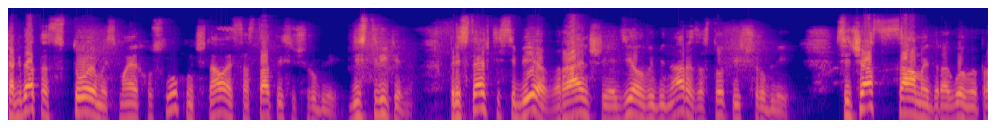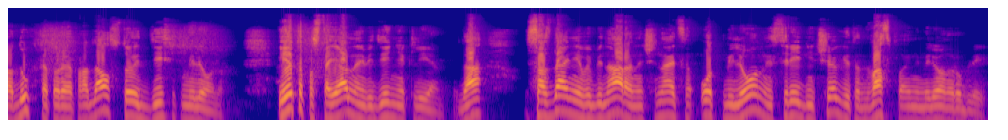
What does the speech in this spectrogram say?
Когда-то стоимость моих услуг начиналась со 100 тысяч рублей. Действительно. Представьте себе, раньше я делал вебинары за 100 тысяч рублей. Сейчас самый дорогой мой продукт, который я продал, стоит 10 миллионов. И это постоянное ведение клиента. Да? Создание вебинара начинается от миллиона, и средний чек где-то 2,5 миллиона рублей.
